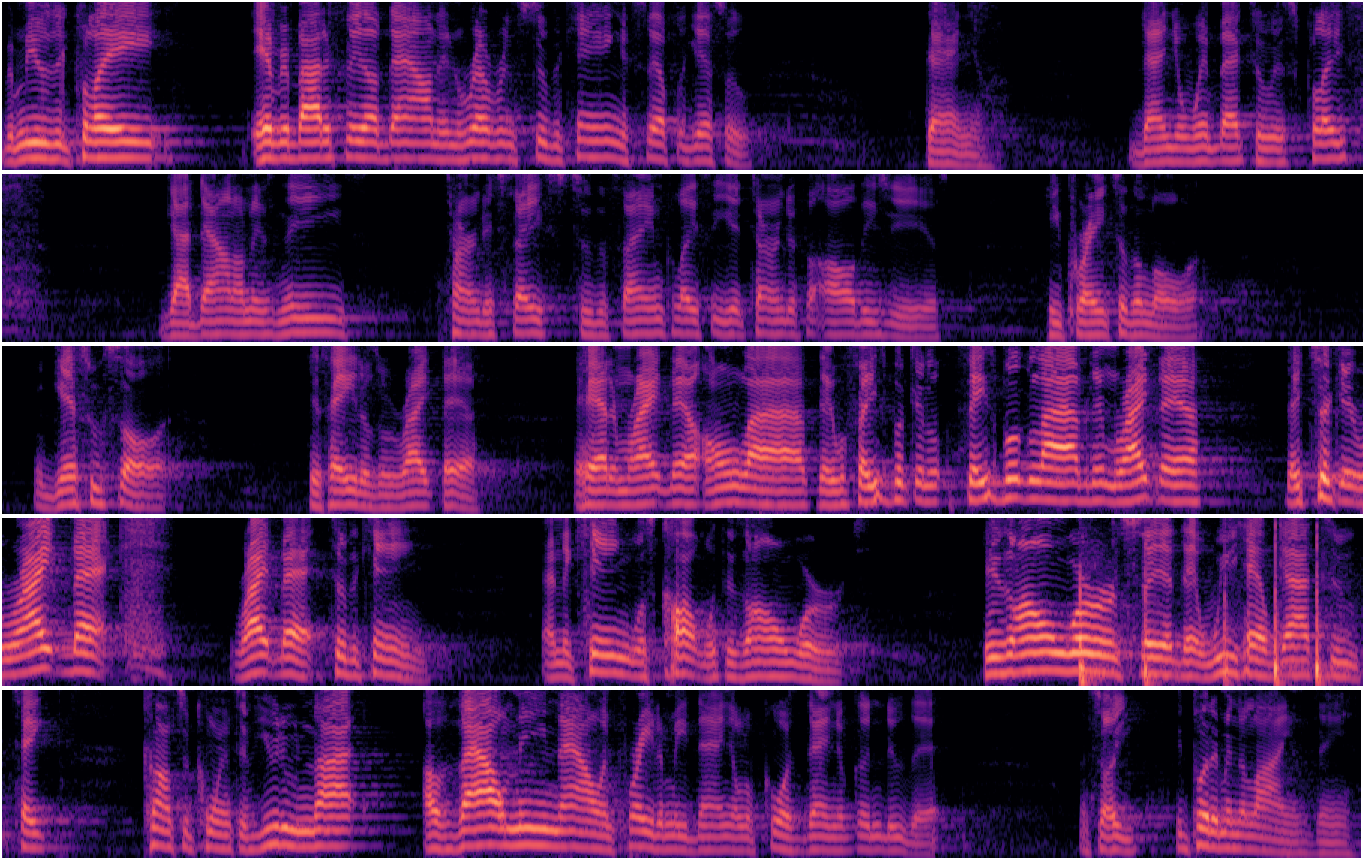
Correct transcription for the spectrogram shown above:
the music played, everybody fell down in reverence to the king, except for guess who? Daniel. Daniel went back to his place, got down on his knees, turned his face to the same place he had turned it for all these years. He prayed to the Lord. And guess who saw it? His haters were right there. They had him right there on live. They were Facebook, Facebook live him right there. They took it right back, right back to the king. And the king was caught with his own words. His own words said that we have got to take consequence. If you do not avow me now and pray to me, Daniel, of course, Daniel couldn't do that. And so he, he put him in the lion's den.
